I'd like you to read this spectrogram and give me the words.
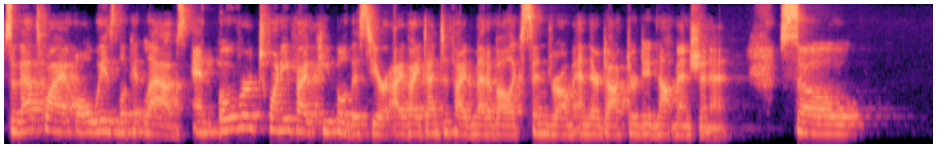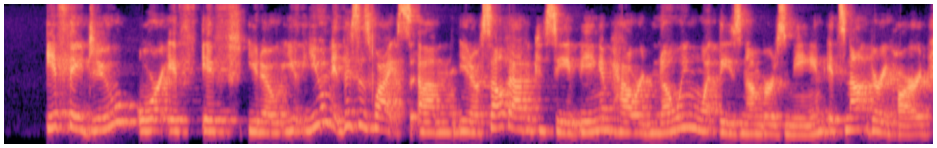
So that's why i always look at labs. And over 25 people this year i've identified metabolic syndrome and their doctor did not mention it. So if they do or if if you know you you this is why um, you know self advocacy being empowered knowing what these numbers mean it's not very hard.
